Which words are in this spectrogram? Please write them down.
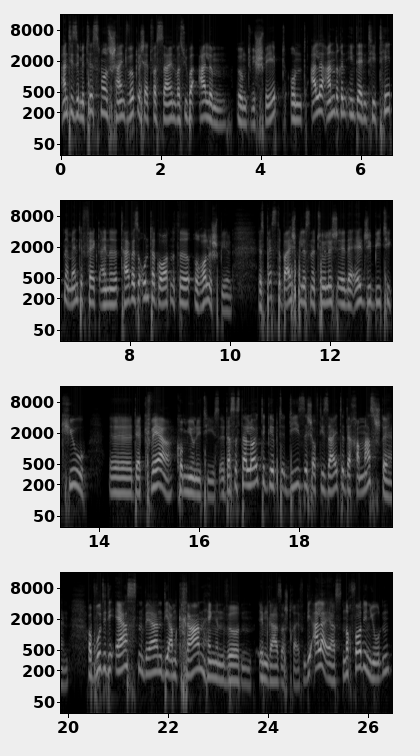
Antisemitismus scheint wirklich etwas sein, was über allem irgendwie schwebt und alle anderen Identitäten im Endeffekt eine teilweise untergeordnete Rolle spielen. Das beste Beispiel ist natürlich äh, der LGBTQ äh, der Quer-Communities, äh, dass es da Leute gibt, die sich auf die Seite der Hamas stellen, obwohl sie die Ersten wären, die am Kran hängen würden im Gazastreifen. Die allerersten, noch vor den Juden.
